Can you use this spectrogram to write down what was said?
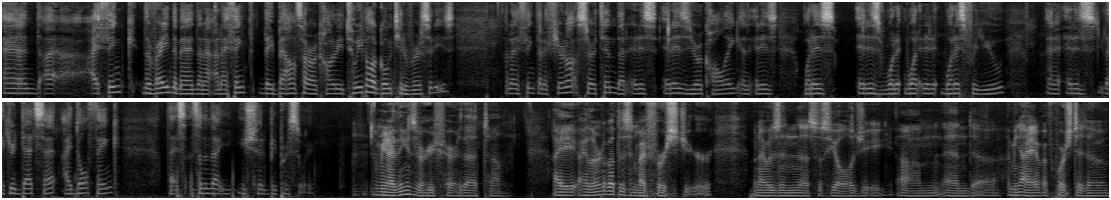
and I I think they're very in demand, and I, and I think they balance out our economy. Too many people are going to universities, and I think that if you're not certain that it is it is your calling and it is what is it is what it, what it what is for you, and it, it is like you're dead set. I don't think that's something that you should be pursuing. I mean, I think it's very fair that um, I I learned about this in my first year when I was in uh, sociology, um, and uh, I mean, I of course did a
